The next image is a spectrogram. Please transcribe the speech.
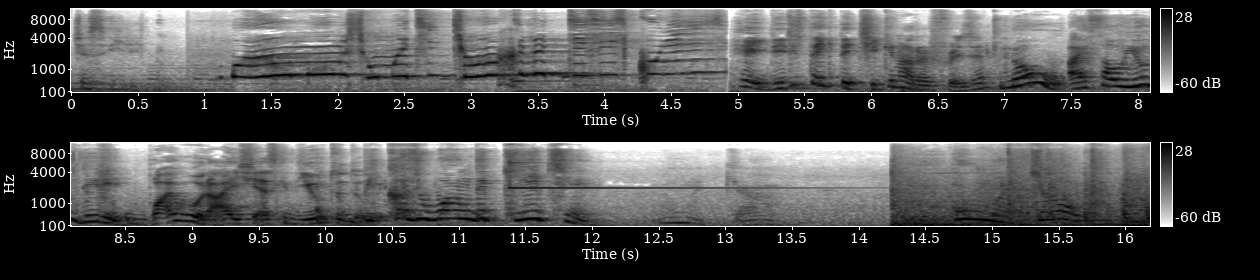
Just eat it. Wow, mom, so much Hey, did you take the chicken out of the freezer? No, I saw you did it. Why would I? She asked you to do it. Because you were in the kitchen. Oh my god. Oh my god.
